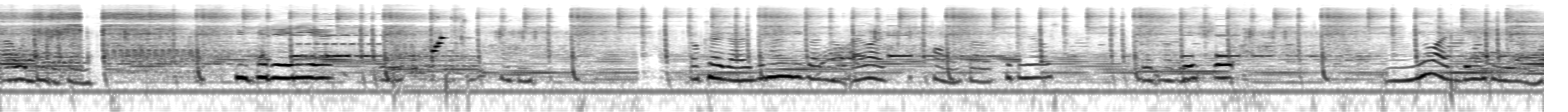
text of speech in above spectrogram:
I would be depressed. Stupid idiot. Okay, guys, just letting you guys know, I like comics, I like superheroes. Like This shit. And you like dancing around.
